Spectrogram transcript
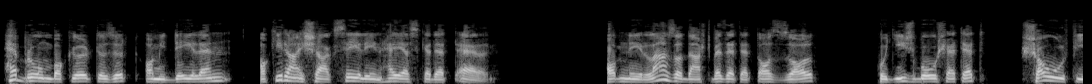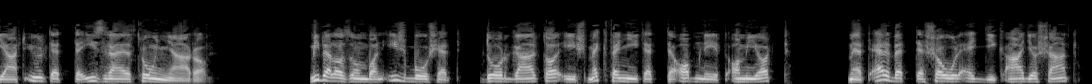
Hebronba költözött, ami délen, a királyság szélén helyezkedett el. Abnér lázadást vezetett azzal, hogy Isbósetet, Saul fiát ültette Izrael trónjára. Mivel azonban Isbóset dorgálta és megfenyítette Abnért amiatt, mert elvette Saul egyik ágyasát,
